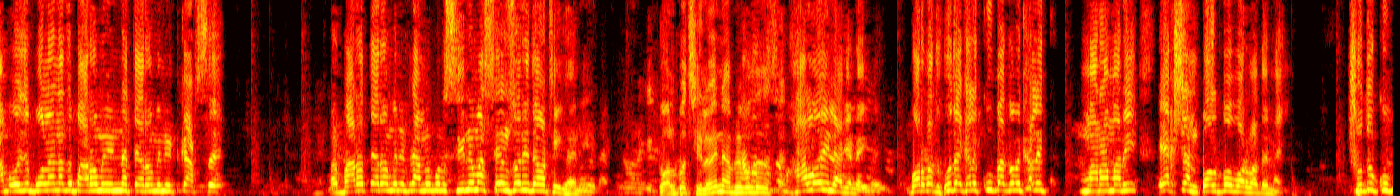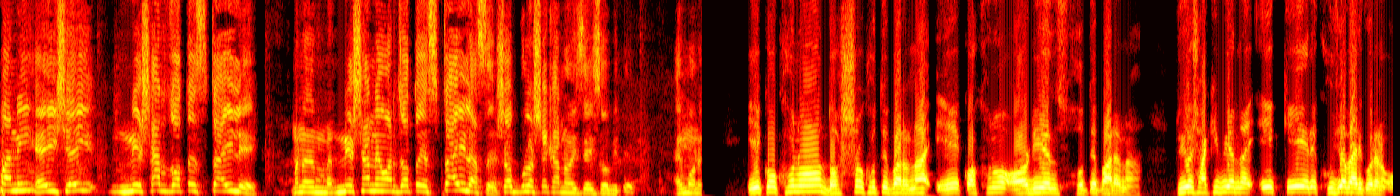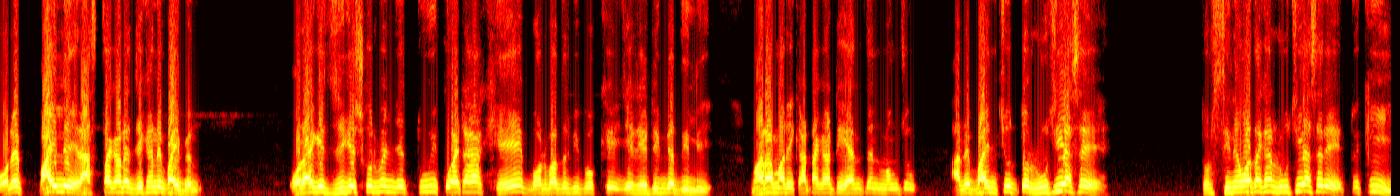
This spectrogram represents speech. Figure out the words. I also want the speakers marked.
Speaker 1: আমি ওই যে বলে না যে বারো মিনিট না তেরো মিনিট কাটছে। মানে বারো তেরো মিনিটে আমি কোনো সিনেমা সেঞ্চুরি দেওয়া ঠিক হয়নি এটা।
Speaker 2: মানে গল্প ছিলই না আপনি বলতে
Speaker 1: ভালোই লাগে নাই ভাই। বরবাদ হুদা খালি কুপা কমে খালি মারামারি অ্যাকশন গল্প বরবাদে নাই। শুধু কুপানি এই সেই নেশার যত স্টাইলে মানে নেশা নেওয়ার যত স্টাইল আছে সবগুলো শেখানো হয়েছে এই ছবিতে। আমি মনে
Speaker 3: এ কখনো দর্শক হতে পারে না এ কখনো অডিয়েন্স হতে পারে না। প্রিয় সাকিবিয়ানরা এ কে এরে খুঁজে বাইর করেন। ওরে পাইলে রাস্তাঘাটে যেখানে পাইবেন। ওরা আগে জিজ্ঞেস করবেন যে, তুই কয় টাকা খেয়ে বরবাদের বিপক্ষে যে রেটিংটা দিলি? মারামারি, কাটাকাটি হ্যান ত্যান মংচং আরে বাইনচুর তোর রুচি আছে? তোর সিনেমা দেখার রুচি আছে রে? তুই কি?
